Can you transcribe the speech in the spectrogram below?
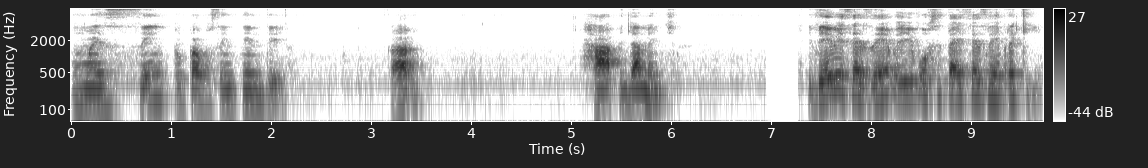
um, um exemplo para você entender, sabe? Rapidamente. Veio esse exemplo e eu vou citar esse exemplo aqui,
